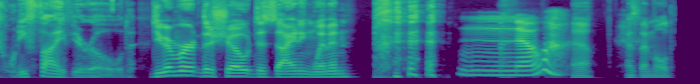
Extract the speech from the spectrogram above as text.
25 year old. Do you remember the show Designing Women? No. Yeah, as I'm old.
